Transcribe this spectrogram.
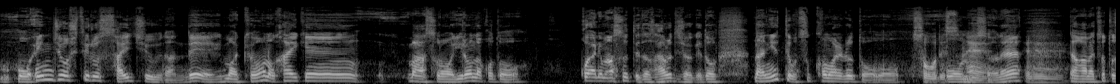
ー、もう炎上してる最中なんで、まあ、今日の会見まあそのいろんなことをこうやりますって出さはるでしょうけど何言っても突っ込まれると思う。そうです、ね、思うんですよね、えー、だからちょっと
